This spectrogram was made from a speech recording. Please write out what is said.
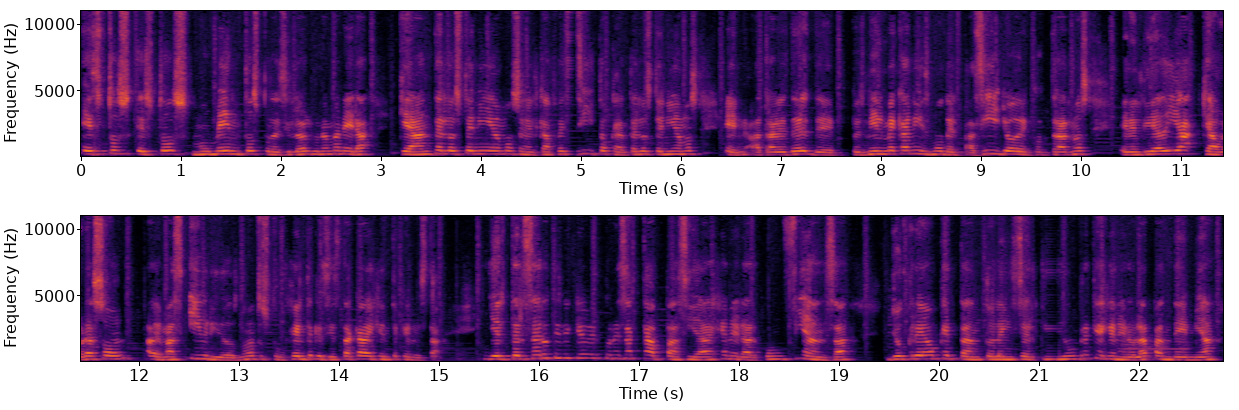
estos, estos momentos, por decirlo de alguna manera, que antes los teníamos en el cafecito, que antes los teníamos en, a través de, pues, mil mecanismos del pasillo, de encontrarnos en el día a día, que ahora son además híbridos, ¿no? Entonces, con gente que sí está acá y gente que no está. Y el tercero tiene que ver con esa capacidad de generar confianza yo creo que tanto la incertidumbre que generó la pandemia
